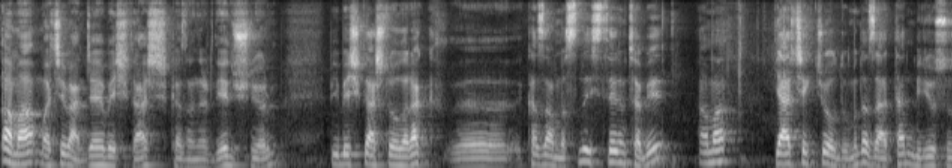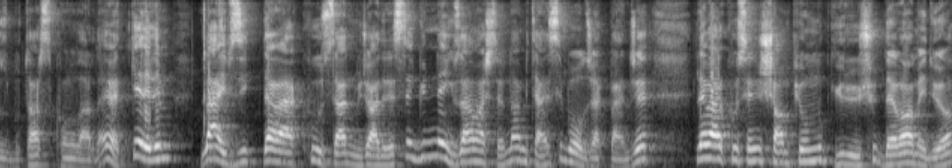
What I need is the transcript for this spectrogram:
Ama maçı bence Beşiktaş kazanır diye düşünüyorum. Bir Beşiktaşlı olarak e, kazanmasını isterim tabii. Ama gerçekçi olduğumu da zaten biliyorsunuz bu tarz konularda. Evet gelelim Leipzig Leverkusen mücadelesine. Günün en güzel maçlarından bir tanesi bu olacak bence. Leverkusen'in şampiyonluk yürüyüşü devam ediyor.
